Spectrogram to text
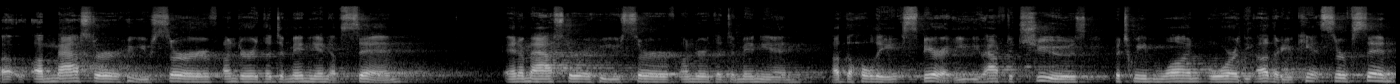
a, a, master who you serve under the dominion of sin and a master who you serve under the dominion of the Holy Spirit. You, you have to choose between one or the other. You can't serve sin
